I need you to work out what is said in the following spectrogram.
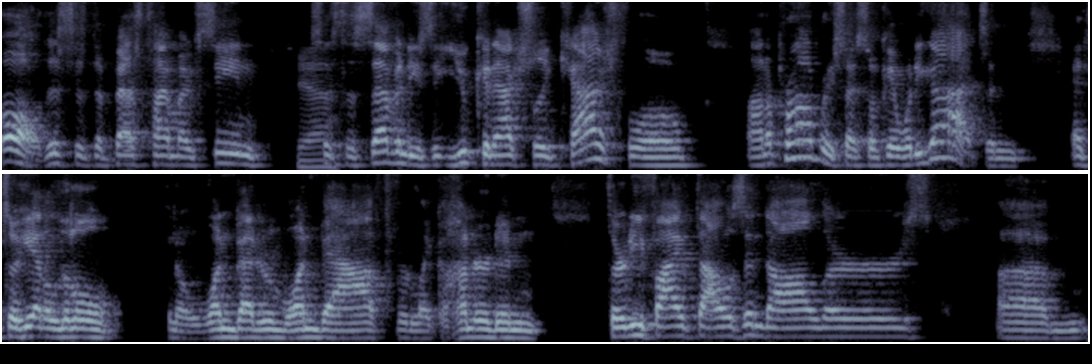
Oh, this is the best time I've seen yeah. since the 70s that you can actually cash flow on a property. So I said, Okay, what do you got? And and so he had a little, you know, one bedroom, one bath for like $135,000 um,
